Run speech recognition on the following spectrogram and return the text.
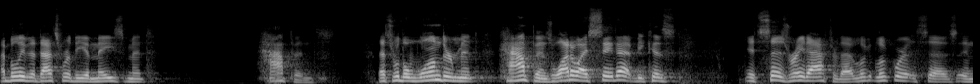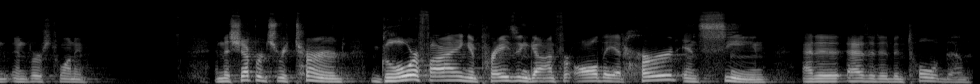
I believe that that's where the amazement happens. That's where the wonderment happens. Why do I say that? Because it says right after that, look, look where it says in, in verse 20. And the shepherds returned, glorifying and praising God for all they had heard and seen as it had been told them.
